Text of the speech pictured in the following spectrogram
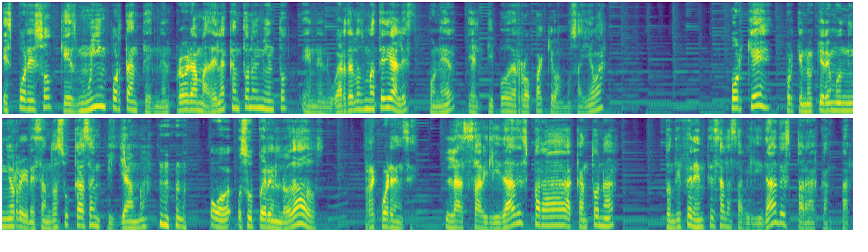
Es por eso que es muy importante en el programa del acantonamiento, en lugar de los materiales, poner el tipo de ropa que vamos a llevar. ¿Por qué? Porque no queremos niños regresando a su casa en pijama o súper enlodados. Recuérdense, las habilidades para acantonar son diferentes a las habilidades para acampar.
